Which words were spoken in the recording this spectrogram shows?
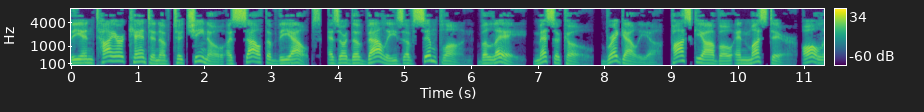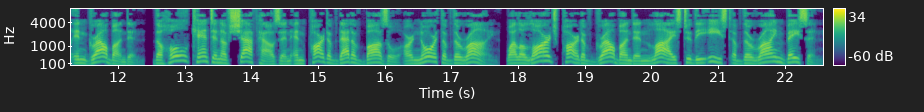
The entire canton of Ticino is south of the Alps, as are the valleys of Simplon, Valais, Mesocco, Bregalia, Poschiavo and Müstair, all in Graubünden. The whole canton of Schaffhausen and part of that of Basel are north of the Rhine, while a large part of Graubünden lies to the east of the Rhine basin,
